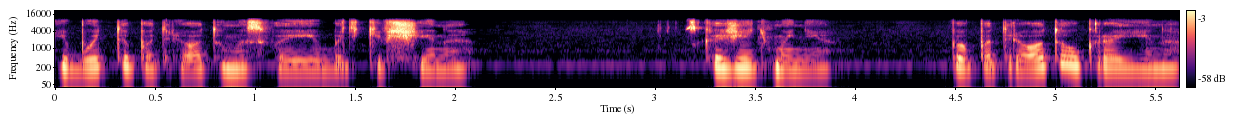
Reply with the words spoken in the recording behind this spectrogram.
і будьте патріотами своєї батьківщини. Скажіть мені, ви патріоти України?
